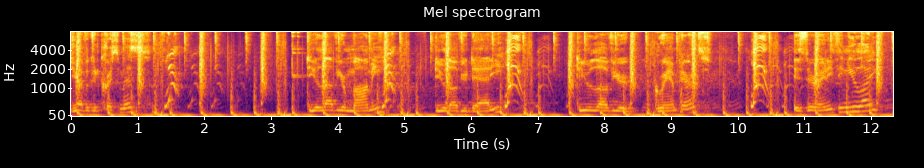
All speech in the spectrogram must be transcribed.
you have a good Christmas? No! Do you love your mommy? No! Do you love your daddy? No! Do you love your grandparents? No! Is there anything you like?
